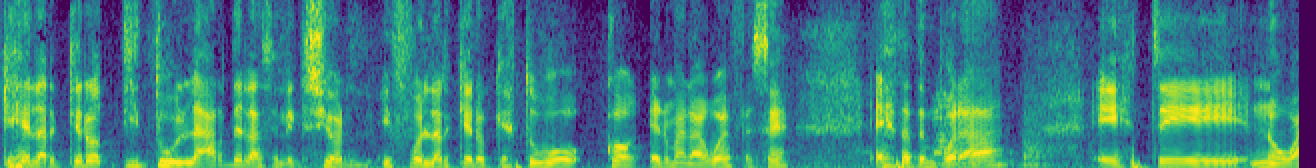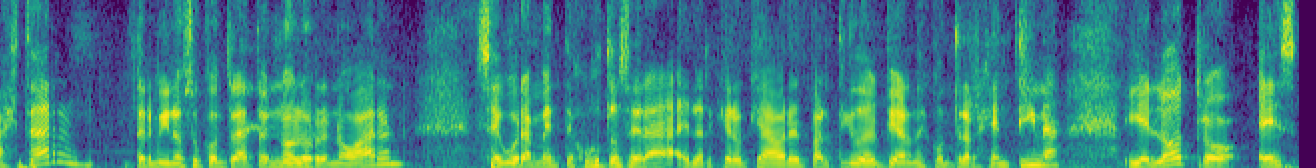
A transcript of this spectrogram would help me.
que es el arquero titular de la selección y fue el arquero que estuvo con el Managua FC esta temporada. Este no va a estar, terminó su contrato y no lo renovaron. Seguramente justo será el arquero que abre el partido del viernes contra Argentina. Y el otro es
